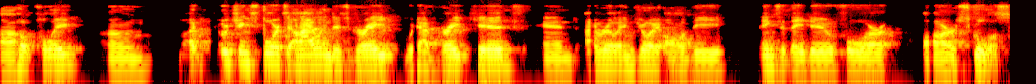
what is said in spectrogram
uh, hopefully. Um, but coaching sports at Highland is great. We have great kids, and I really enjoy all the things that they do for our schools.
